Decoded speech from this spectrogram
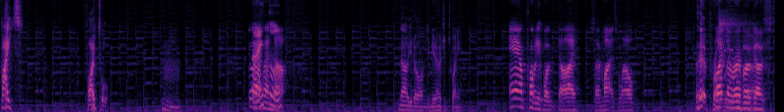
Fight. Fighto. Hmm. Do I have Right, enough? No, you don't. You need 120. Eh, I probably won't die, so might as well. Probably Fight the won't Robo die. Ghost.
